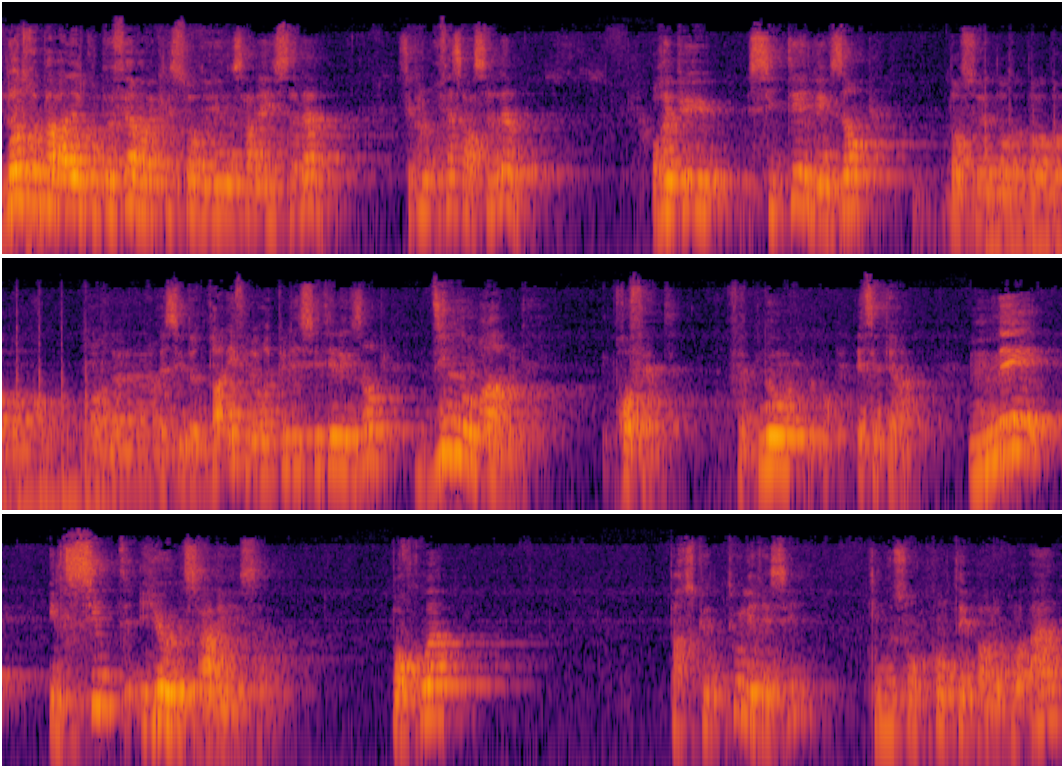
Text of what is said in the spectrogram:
L'autre parallèle qu'on peut faire avec l'histoire de Yunus salam, c'est que le sallam aurait pu citer l'exemple dans, ce, le récit de Taïf, il aurait pu citer l'exemple d'innombrables prophètes, prophète Nour, etc. Mais il cite Yunus salam. Pourquoi? Parce que tous les récits qui nous sont comptés par le Coran,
